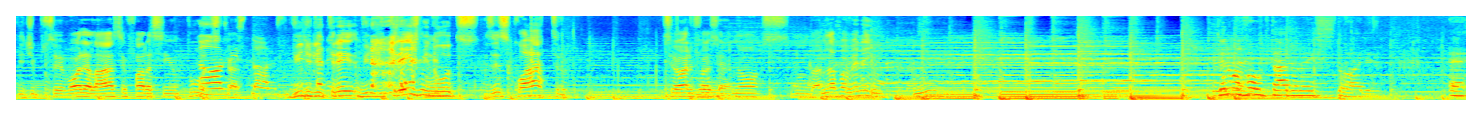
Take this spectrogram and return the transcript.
que tipo, você olha lá, você fala assim, putz, cara, Nomes, vídeo de, três, vídeo de três minutos, às vezes quatro. Você olha e fala assim, nossa, não dá, não dá pra ver nenhum. Dando uma voltada na história. É,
